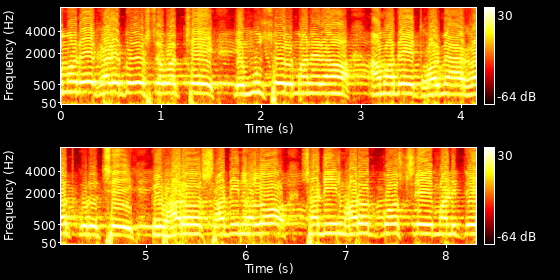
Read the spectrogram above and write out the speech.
আমাদের এখানে দোষ চাপাচ্ছে যে মুসলমানেরা আমাদের ধর্মে আঘাত করেছে। ভারত স্বাধীন হলো, স্বাধীন ভারতবর্ষে মাটিতে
